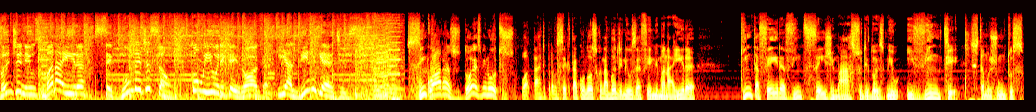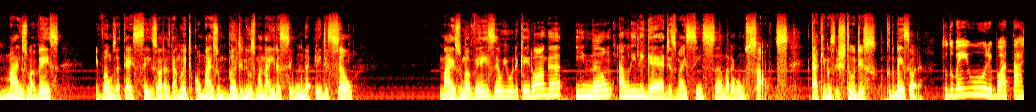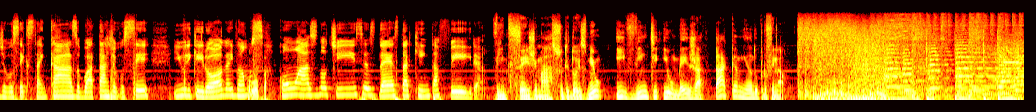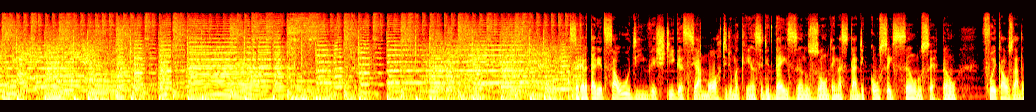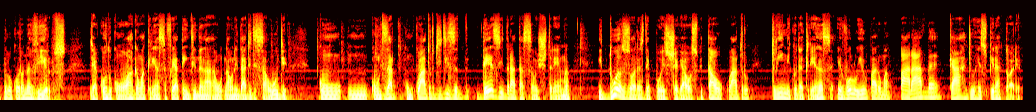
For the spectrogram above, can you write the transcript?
Band News Manaíra, segunda edição, com Yuri Queiroga e Aline Guedes. 5 horas, 2 minutos. Boa tarde para você que está conosco na Band News FM Manaíra. Quinta-feira, 26 de março de 2020. Estamos juntos mais uma vez e vamos até às 6 horas da noite com mais um Band News Manaíra, segunda edição. Mais uma vez, eu, Yuri Queiroga, e não Aline Guedes, mas sim Samara Gonçalves, que está aqui nos estúdios. Tudo bem, Samara? Tudo bem, Yuri? Boa tarde a você que está em casa. Boa tarde a você, Yuri Queiroga. E vamos Opa. com as notícias desta quinta-feira. 26 de março de 2020 e o mês já está caminhando para o final. Secretaria de Saúde investiga se a morte de uma criança de 10 anos ontem na cidade de Conceição, no Sertão, foi causada pelo coronavírus. De acordo com o órgão, a criança foi atendida na, na unidade de saúde com um com, com quadro de desidratação extrema e duas horas depois de chegar ao hospital, o quadro clínico da criança evoluiu para uma parada cardiorrespiratória.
